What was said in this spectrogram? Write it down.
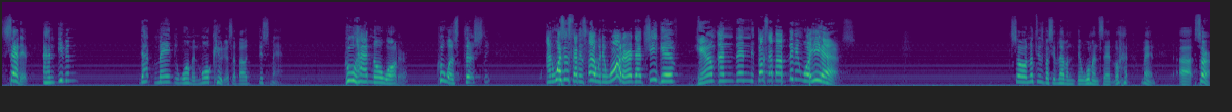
said it, and even that made the woman more curious about this man who had no water, who was thirsty, and wasn't satisfied with the water that she gave him, and then he talks about living what he has. So notice verse 11, the woman said, Man, uh, sir,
